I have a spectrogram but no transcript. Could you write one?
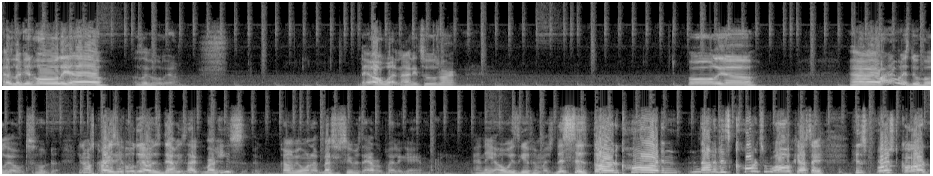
Let's look at Julio. Let's look at Julio. They are what, 92s, right? Julio. Uh, why they always do Julio so you know what's crazy? Julio is definitely he's like, bro, he's gonna be one of the best receivers to ever play the game, bro. And they always give him a this is his third card and none of his cards were oh, okay. I say his first card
